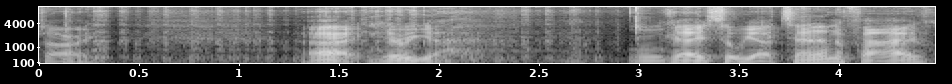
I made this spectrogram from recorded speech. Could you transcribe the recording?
sorry. All right, here we go. Okay, so we got 10 and a 5.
